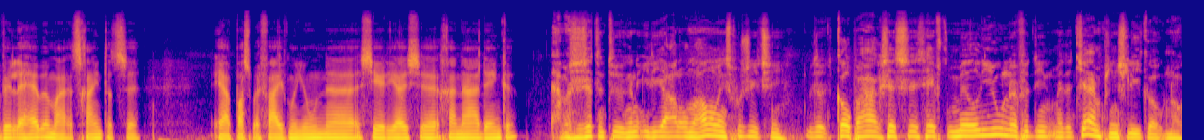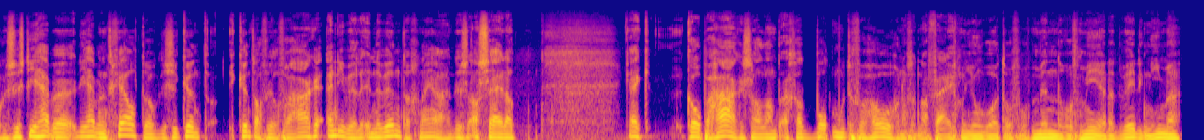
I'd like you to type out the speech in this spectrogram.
willen hebben. Maar het schijnt dat ze ja, pas bij 5 miljoen serieus gaan nadenken. Ja, maar ze zitten natuurlijk in een ideale onderhandelingspositie. De Kopenhagen zit- heeft miljoenen verdiend met de Champions League ook nog eens. Dus die hebben, die hebben het geld ook. Dus je kunt, je kunt al veel vragen en die willen in de winter. Nou ja, dus als zij dat... Kijk, Kopenhagen zal dan echt dat bod moeten verhogen. Of dat nou 5 miljoen wordt of, of minder of meer, dat weet ik niet. Maar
